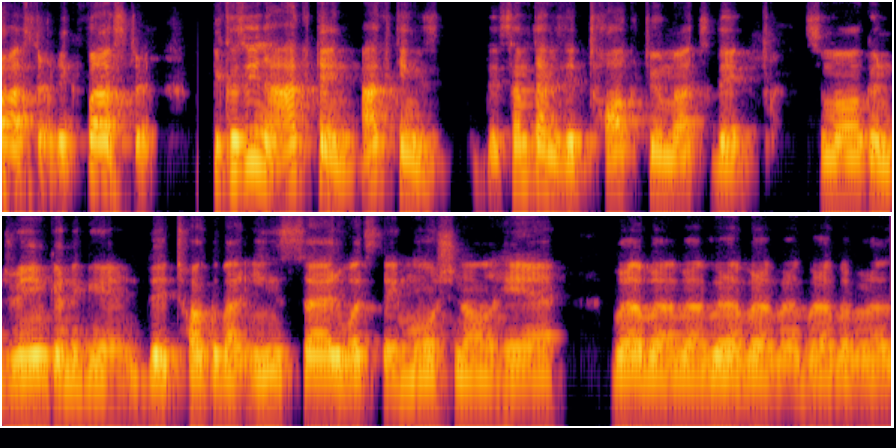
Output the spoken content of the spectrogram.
faster, like faster. Because you know, acting, acting is sometimes they talk too much. They smoke and drink, and again they talk about inside. What's the emotional here? Blah blah blah blah blah blah blah blah. blah.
